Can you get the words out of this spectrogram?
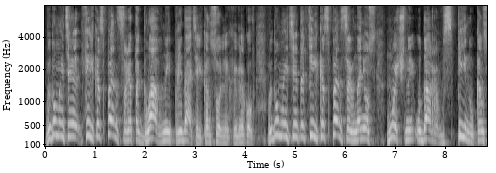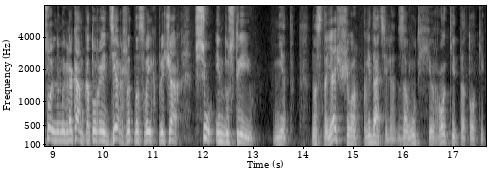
Вы думаете, Филька Спенсер это главный предатель консольных игроков? Вы думаете, это Филька Спенсер нанес мощный удар в спину консольным игрокам, которые держат на своих плечах всю индустрию? Нет. Настоящего предателя зовут Хироки Татоки,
